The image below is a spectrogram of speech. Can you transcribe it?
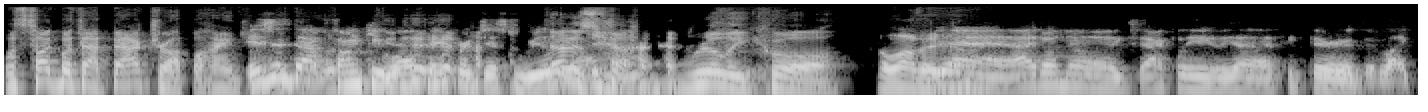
let's talk about that backdrop behind you. Isn't that, that funky wallpaper just really? that is awesome? yeah, really cool. I love it. Yeah, yeah, I don't know exactly. Yeah, I think they're they're like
